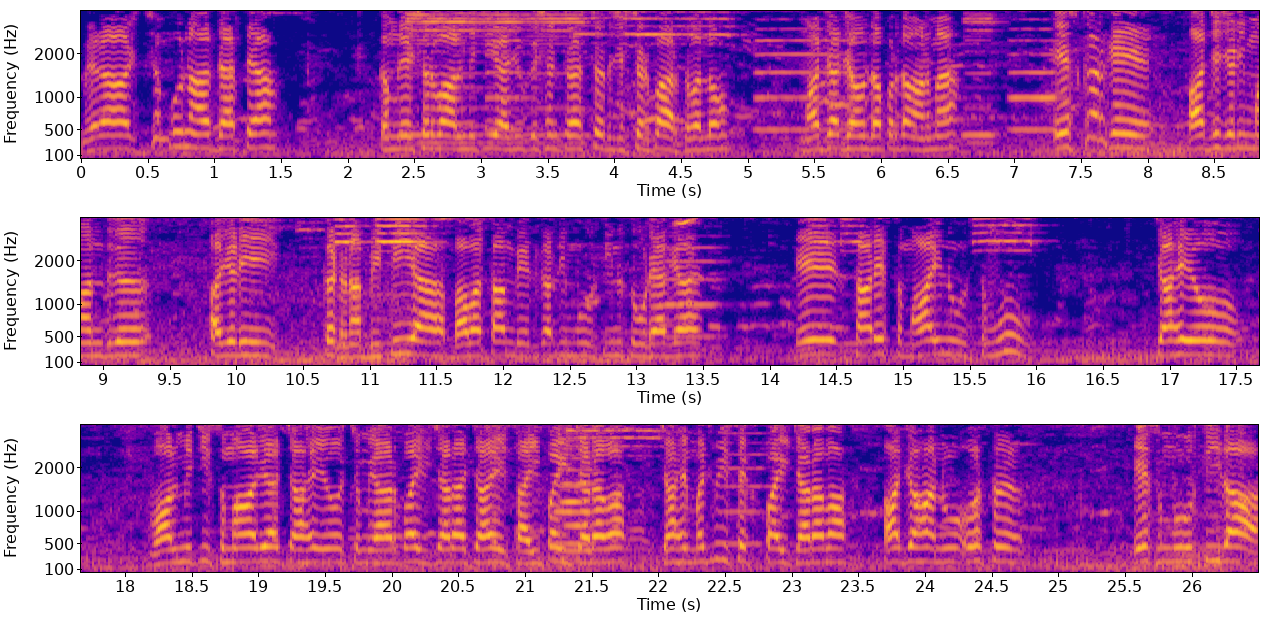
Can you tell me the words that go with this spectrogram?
ਮੇਰਾ ਸ਼ੰਭੂਨਾਥ ਦਾਤਿਆ Kamleshwar Valmiki education trust registered Bharat ਵੱਲੋਂ ਮਾਝਾ ਜੌਨ ਦਾ ਪ੍ਰਧਾਨ ਮੈਂ। ਇਸ ਕਰਕੇ ਅੱਜ ਜਿਹੜੀ ਮੰਦ ਆ ਜਿਹੜੀ ਘਟਨਾ ਬੀਤੀ ਆ ਬਾਬਾ ਸਾਹਿਬ ਅੰਬੇਦਕਰ ਦੀ ਮੂਰਤੀ ਨੂੰ ਤੋੜਿਆ ਗਿਆ। ਇਹ ਸਾਰੇ ਸਮਾਜ ਨੂੰ, ਸਮੂਹ, ਚਾਹੇ ਉਹ ਵਾਲਮੀਕੀ ਸਮਾਜ ਆ, ਚਾਹੇ ਉਹ ਚਮਿਆਰ ਭਾਈਚਾਰਾ, ਚਾਹੇ ਈਸਾਈ ਭਾਈਚਾਰਾ ਵਾ, ਚਾਹੇ ਮਜਬੀ ਸਿੱਖ ਭਾਈਚਾਰਾ ਵਾ ਅੱਜ ਸਾਨੂੰ ਉਸ, ਇਸ ਮੂਰਤੀ ਦਾ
